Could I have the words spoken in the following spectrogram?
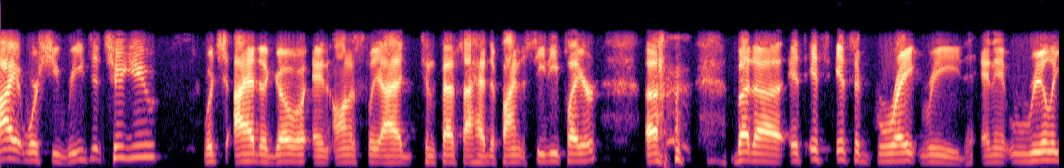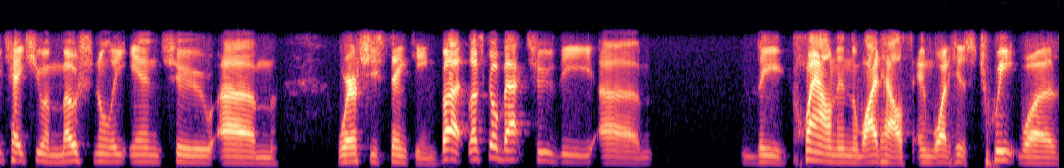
I, where she reads it to you, which I had to go and honestly, I had confessed I had to find a CD player. Uh, but uh, it's it's it's a great read, and it really takes you emotionally into um, where she's thinking. But let's go back to the um, the clown in the White House and what his tweet was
